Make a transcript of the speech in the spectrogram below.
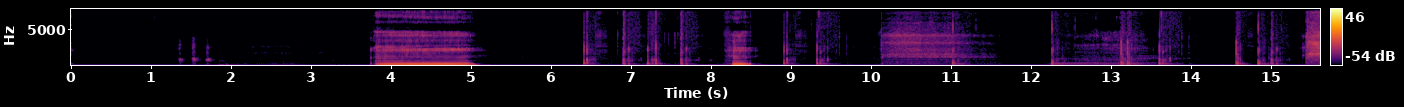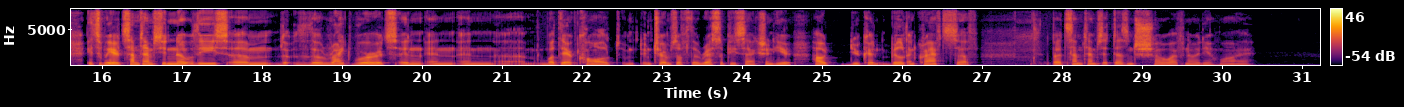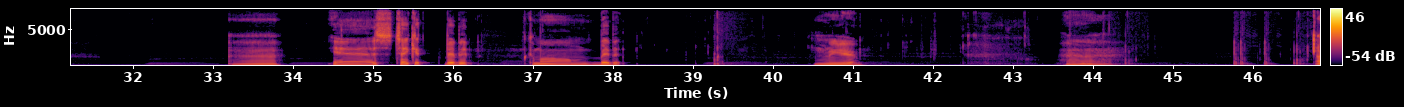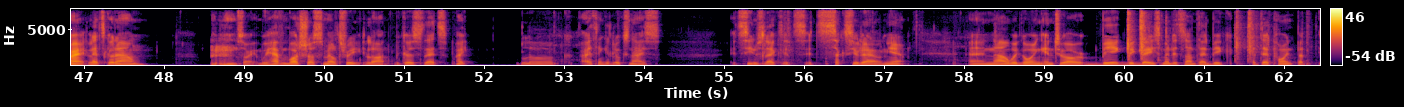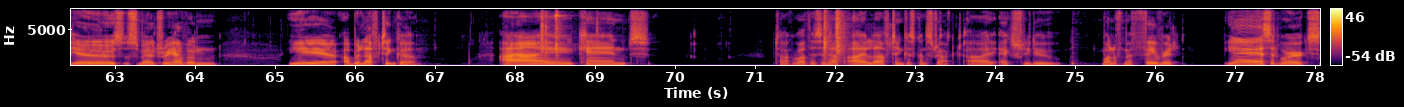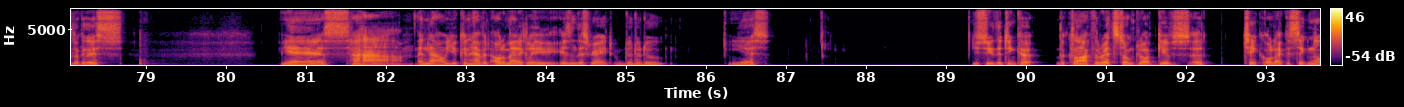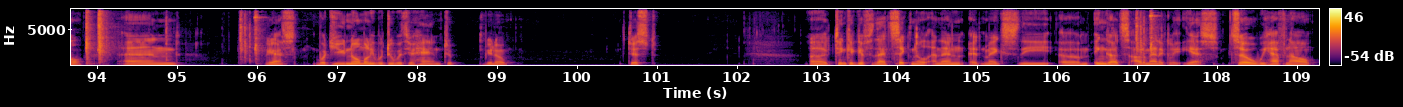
Mm. Hmm. It's weird. Sometimes you know these um, the the right words in in in um, what they're called in, in, terms of the recipe section here, how you can build and craft stuff, but sometimes it doesn't show. I have no idea why. Uh, yes, take it, baby. Come on, baby. Yeah. Huh. All right, let's go down. Sorry, we haven't watched our smeltery a lot because that's... Hey, look, I think it looks nice. It seems like it's it sucks you down, yeah. And now we're going into our big, big basement. It's not that big at that point, but yes, smeltery heaven. Yeah, our beloved Tinker. I can't talk about this enough. I love Tinker's Construct. I actually do. One of my favorite Yes, it works. Look at this. Yes, haha. And now you can have it automatically. Isn't this great? Do do do. Yes. You see the tinker, the clock, the redstone clock gives a tick or like a signal. And yes, what you normally would do with your hand to, you know, just uh, Tinker gives that signal and then it makes the um, ingots automatically. Yes. So we have now...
